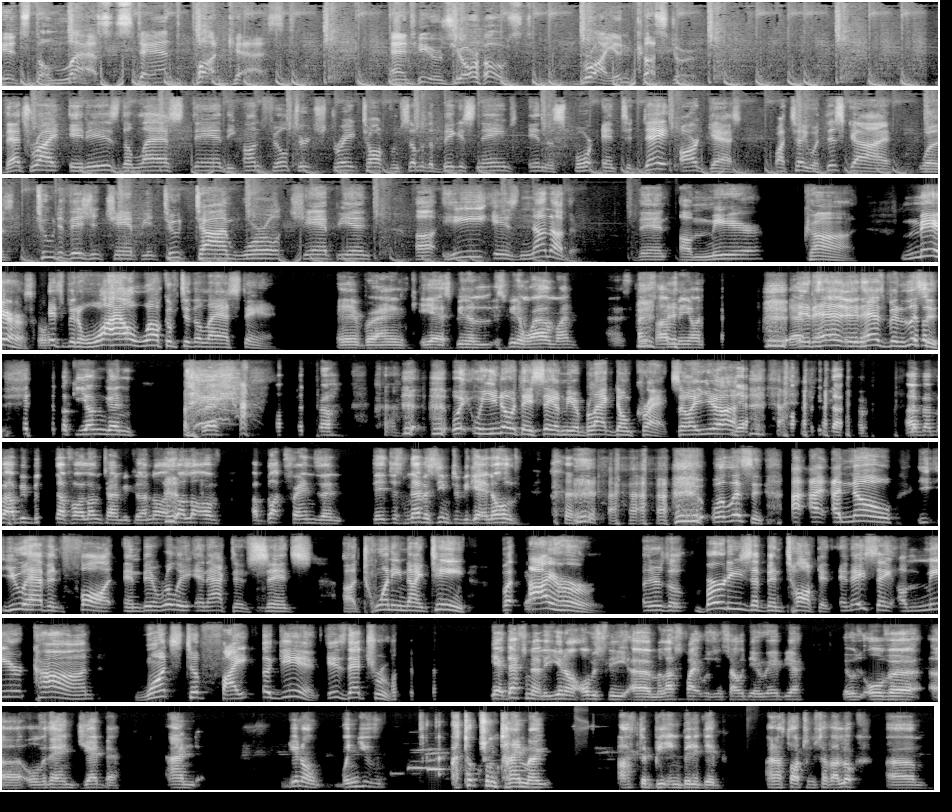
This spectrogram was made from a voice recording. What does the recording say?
It's the Last Stand Podcast. And here's your host, Brian Custer. That's right. It is the last stand, the unfiltered straight talk from some of the biggest names in the sport. And today, our guest, well, I tell you what, this guy was two division champion, two time world champion. Uh, he is none other than Amir Khan. Mir, it's been a while. Welcome to the last stand. Hey Brian, yeah, it's been a it's been a while, man. Thanks for having me on. Yeah. It has it has been. Listen, look, look young and fresh, well, well, you know what they say, Amir, black don't crack. So you know, yeah, I've, I've, I've been believing that for a long time because I know I've got a lot of uh, black friends and they just never seem to be getting old. well, listen, I, I know you haven't fought and been really inactive since uh, 2019, but yeah. I heard there's a birdies have been talking and they say Amir Khan wants to fight again. Is that true? Yeah, definitely. You know, obviously, um, my last fight was in Saudi Arabia. It was over uh, over there in Jeddah, and you know, when you, I took some time out after beating Billy Dib, and I thought to myself, look, um,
